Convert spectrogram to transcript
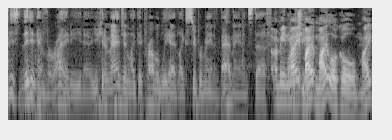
I just they didn't have variety. You know, you can imagine like they probably had like Superman and Batman and stuff. I mean, my, Archie. my my local my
